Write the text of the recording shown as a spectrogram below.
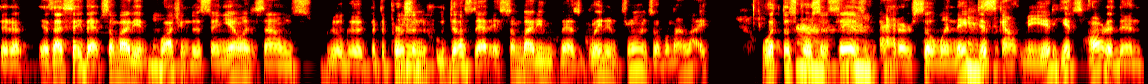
that uh, as i say that somebody mm. watching this saying yeah well, it sounds real good but the person mm-hmm. who does that is somebody who has great influence over my life what this person uh, says mm. matters. So when they yes. discount me, it hits harder than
